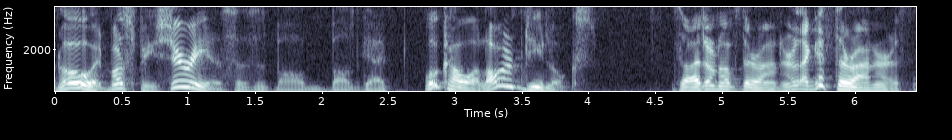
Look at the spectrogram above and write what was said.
No, it must be serious, says this bald, bald guy. Look how alarmed he looks. So I don't know if they're on Earth. I guess they're on Earth.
